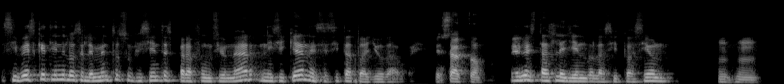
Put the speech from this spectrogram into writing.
Si ves que tiene los elementos suficientes para funcionar, ni siquiera necesita tu ayuda, güey. Exacto. Pero estás leyendo la situación. Uh -huh.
